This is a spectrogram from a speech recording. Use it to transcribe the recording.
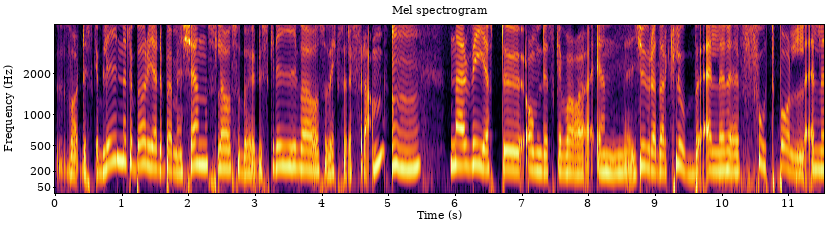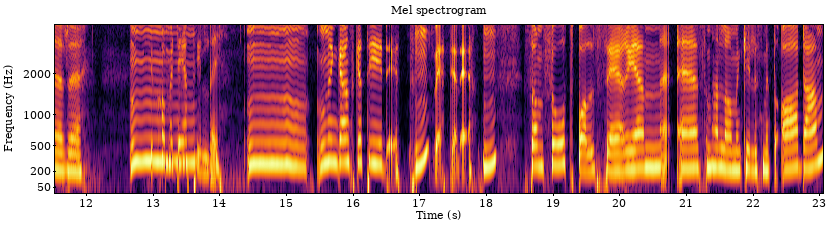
vad det ska bli när det börjar. Det börjar med en känsla och så börjar du skriva och så växer det fram. Mm. När vet du om det ska vara en djurräddarklubb eller fotboll? Eller mm. Hur kommer det till dig? Mm, men ganska tidigt mm. vet jag det. Mm. Som fotbollsserien eh, som handlar om en kille som heter Adam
